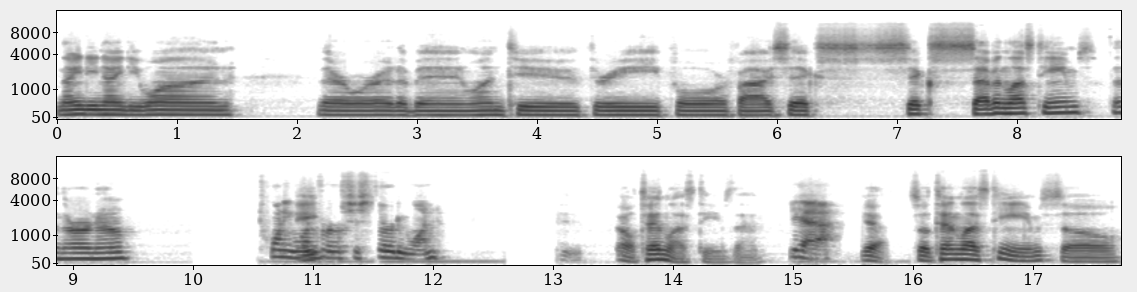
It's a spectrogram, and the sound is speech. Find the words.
90 91 there would have been one two three four five six six seven less teams than there are now 21 Eight. versus 31. oh 10 less teams then Yeah. yeah so 10 less teams so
